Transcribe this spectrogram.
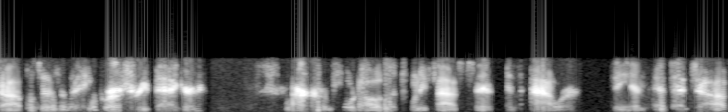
job was as a grocery bagger. I earned four dollars and twenty five cents an hour then at that job.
